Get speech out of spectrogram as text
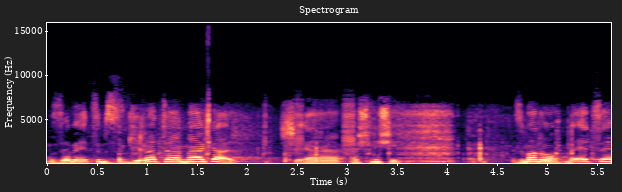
זה בעצם סגירת המעגל השלישי. אז אמרנו, בעצם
